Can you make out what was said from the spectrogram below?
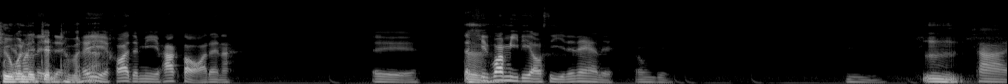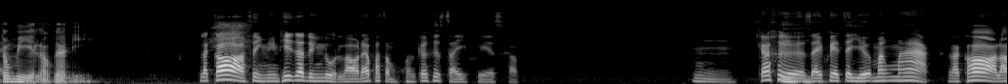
ชื่อว่า Pokemon Legend Legend ธรรมดาเฮ้ยเขาอาจจะมีภาคต่อได้นะ เออ แต่เออคิดว่ามี DLC แน่ๆเลยเอาจริงๆอืม อืม ใช่ ต้องมีแล้วงานนี้ แล้วก็สิ่งหนึ่งที่จะดึงดูดเราได้พอสมควรก็คือ side quest ครับ อืม ก็คือ side quest จะเยอะมากๆ แล้วก็เรา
